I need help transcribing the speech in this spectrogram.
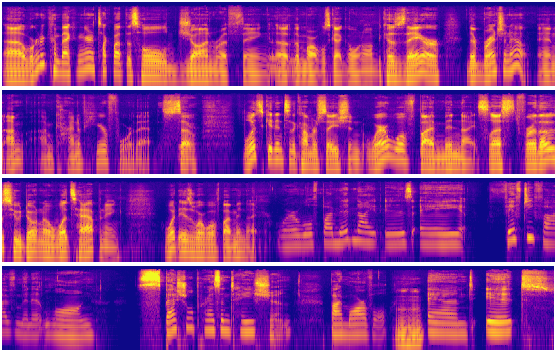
uh, we're going to come back and we're going to talk about this whole genre thing uh, that Marvel's got going on because they are they're branching out, and I'm I'm kind of here for that. So let's get into the conversation. Werewolf by Midnight. Celeste, for those who don't know what's happening, what is Werewolf by Midnight? Werewolf by Midnight is a 55 minute long special presentation by Marvel. And it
